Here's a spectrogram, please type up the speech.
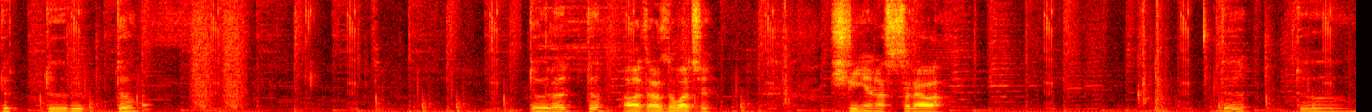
Tu, tu, ru, tu. Tu, ru, tu. O, teraz zobaczy. Świnia nas starała. Tu, tu.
